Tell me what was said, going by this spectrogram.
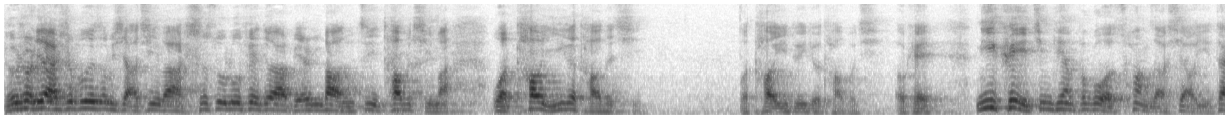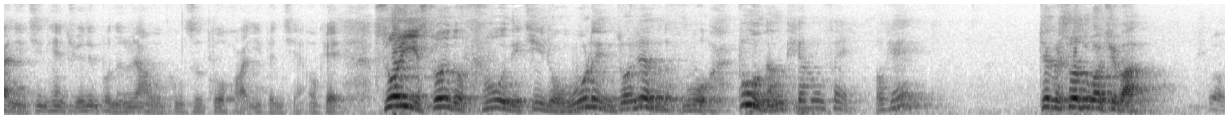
比如说李老师不会这么小气吧？食宿路费都要别人报，你自己掏不起吗？我掏一个掏得起，我掏一堆就掏不起。OK，你可以今天不给我创造效益，但你今天绝对不能让我公司多花一分钱。OK，所以所有的服务你记住，无论你做任何的服务，不能贴路费。OK，这个说得过去吧？说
